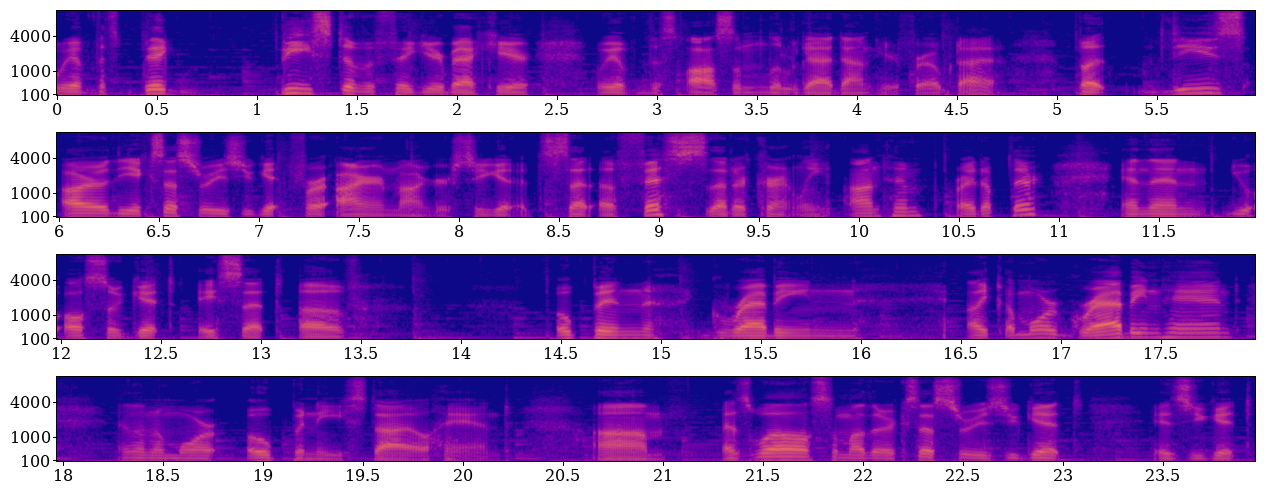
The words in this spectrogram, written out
We have this big beast of a figure back here. We have this awesome little guy down here for Obadiah. But these are the accessories you get for Ironmonger. So you get a set of fists that are currently on him right up there. And then you also get a set of open grabbing, like a more grabbing hand and then a more openy style hand. Um, as well, some other accessories you get is you get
